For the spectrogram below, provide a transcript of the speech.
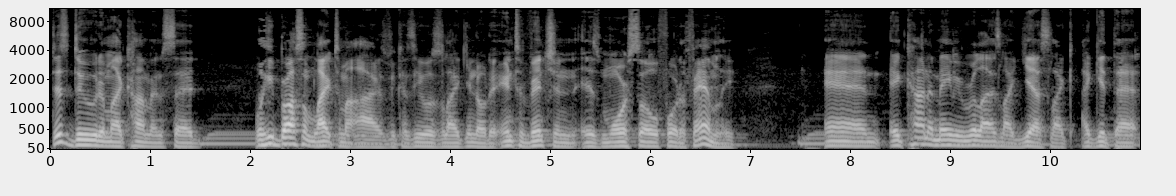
this dude in my comments said, well, he brought some light to my eyes because he was like, you know, the intervention is more so for the family. And it kind of made me realize, like, yes, like, I get that.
